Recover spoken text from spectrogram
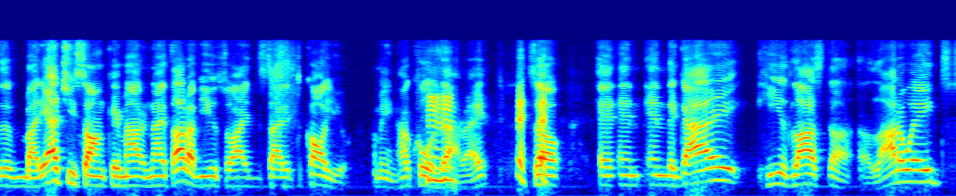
the mariachi song came out and I thought of you so I decided to call you. I mean, how cool mm-hmm. is that, right? so and, and and the guy he has lost a, a lot of weight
